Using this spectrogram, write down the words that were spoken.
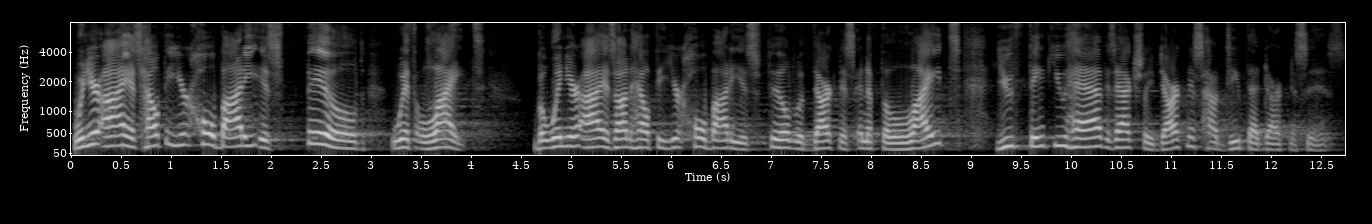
When your eye is healthy, your whole body is filled with light. But when your eye is unhealthy, your whole body is filled with darkness. And if the light you think you have is actually darkness, how deep that darkness is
